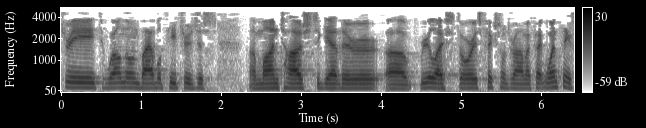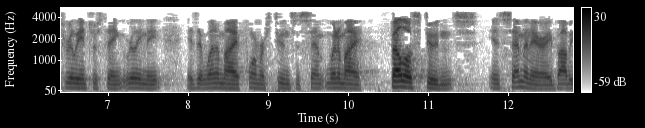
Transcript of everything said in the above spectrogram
street, well-known Bible teachers just a montage together, uh, real life stories, fictional drama. In fact, one thing that's really interesting, really neat, is that one of my former students, one of my fellow students in seminary, Bobby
